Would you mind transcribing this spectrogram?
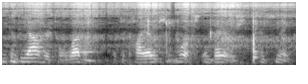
You can be out here till 11 with the coyotes and wolves and bears and snakes.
